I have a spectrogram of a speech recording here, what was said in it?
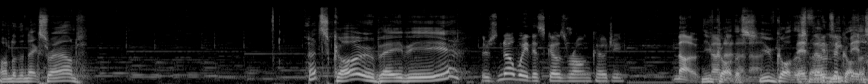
On to the next round. Let's go, baby. There's no way this goes wrong, Koji. No, You've no, got no, no, this. no. You've got this, There's man. only You've got been this.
